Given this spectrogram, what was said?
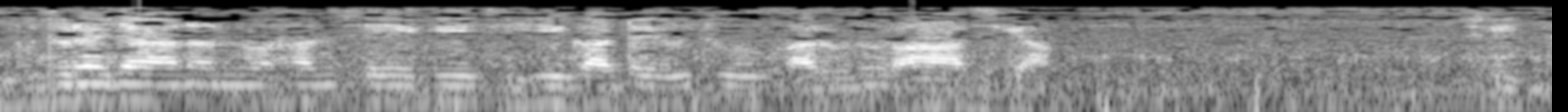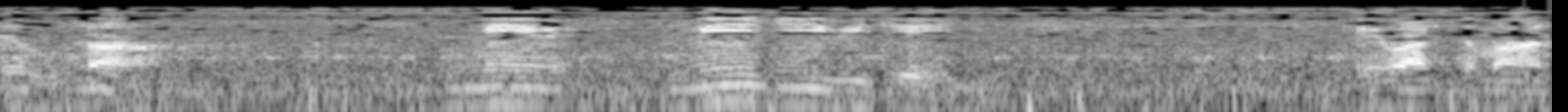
බුදුරජාණන් වහන්සේගේ සිහි කටයුතු කරුණු රාශියක් සිද්ධ වුණා. මේ මේ ජීවිතේ ඒ වර්තමාන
